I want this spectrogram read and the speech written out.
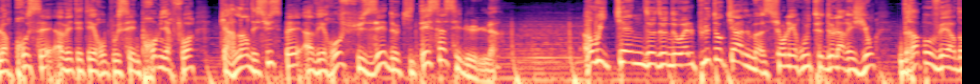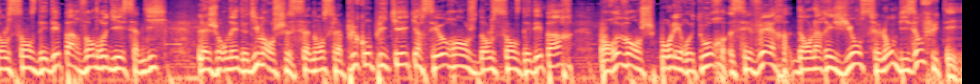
Leur procès avait été repoussé une première fois car l'un des suspects avait refusé de quitter sa cellule. Un week-end de Noël plutôt calme sur les routes de la région. Drapeau vert dans le sens des départs vendredi et samedi. La journée de dimanche s'annonce la plus compliquée car c'est orange dans le sens des départs. En revanche, pour les retours, c'est vert dans la région selon Bison Futé.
